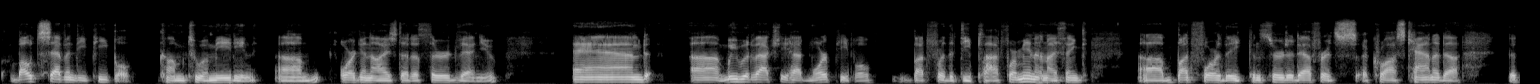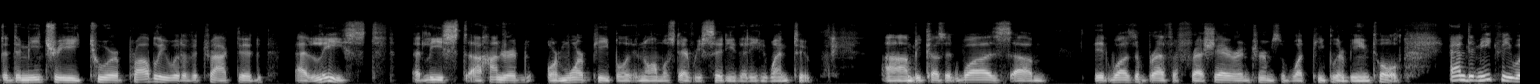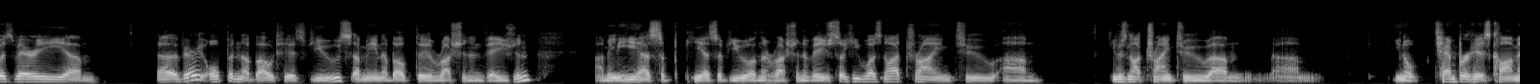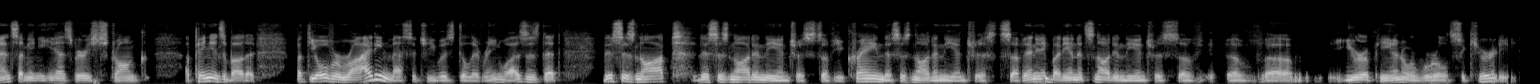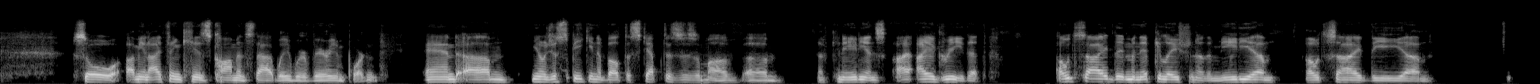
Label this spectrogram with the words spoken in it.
about seventy people come to a meeting um, organized at a third venue, and um, we would have actually had more people, but for the deplatforming. And I think, uh, but for the concerted efforts across Canada, that the Dimitri tour probably would have attracted at least at least a hundred or more people in almost every city that he went to, um, because it was um, it was a breath of fresh air in terms of what people are being told. And Dimitri was very um, uh, very open about his views. I mean, about the Russian invasion. I mean, he has a he has a view on the Russian invasion, so he was not trying to um, he was not trying to um, um, you know temper his comments. I mean, he has very strong opinions about it. But the overriding message he was delivering was is that this is not this is not in the interests of Ukraine. This is not in the interests of anybody, and it's not in the interests of of um, European or world security. So, I mean, I think his comments that way were very important. And um, you know, just speaking about the skepticism of um, of Canadians, I, I, agree that outside the manipulation of the media, outside the um,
